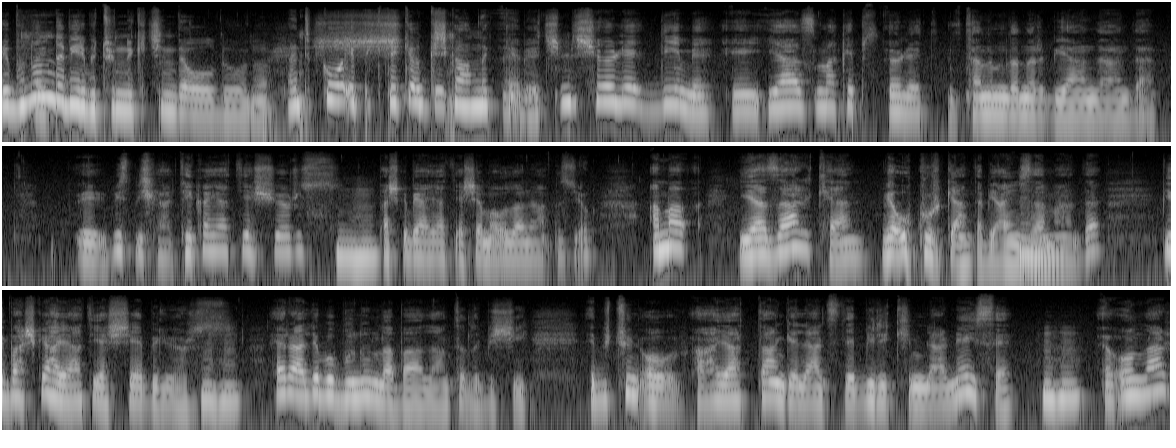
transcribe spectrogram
ve bunun evet. da bir bütünlük içinde olduğunu. Yani tıpkı o epikteki şimdi, akışkanlık gibi. Evet, şimdi şöyle değil mi? E, yazmak hep öyle tanımlanır bir yandan da. E, biz bir tek hayat yaşıyoruz. Hı hı. Başka bir hayat yaşama olanağımız yok. Ama yazarken ve okurken tabii aynı hı hı. zamanda bir başka hayat yaşayabiliyoruz. Hı hı. Herhalde bu bununla bağlantılı bir şey. E, bütün o hayattan gelen size birikimler neyse hı hı. E, onlar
